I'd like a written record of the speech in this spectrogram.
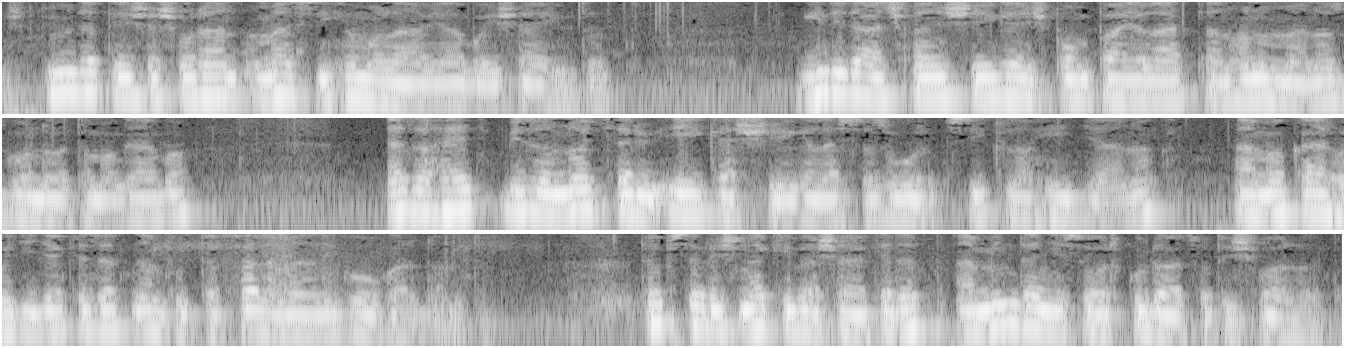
és küldetése során a messzi Himalájába is eljutott. Giridács fensége és pompája láttán Hanumán azt gondolta magába, ez a hegy bizony nagyszerű ékessége lesz az úr szikla hídjának, ám akárhogy igyekezett, nem tudta felemelni Góvardant. Többször is nekiveselkedett, ám mindannyiszor kudarcot is vallott.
